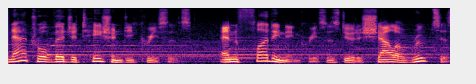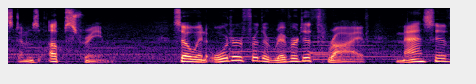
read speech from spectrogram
natural vegetation decreases, and flooding increases due to shallow root systems upstream. So, in order for the river to thrive, massive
